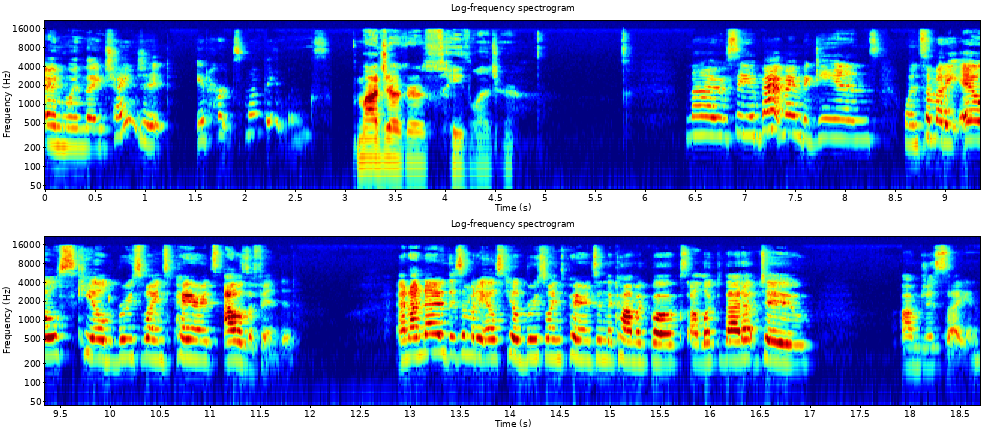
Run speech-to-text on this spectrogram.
And when they change it, it hurts my feelings. My Joker's Heath Ledger. No, see, in Batman Begins, when somebody else killed Bruce Wayne's parents, I was offended. And I know that somebody else killed Bruce Wayne's parents in the comic books. I looked that up too. I'm just saying.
